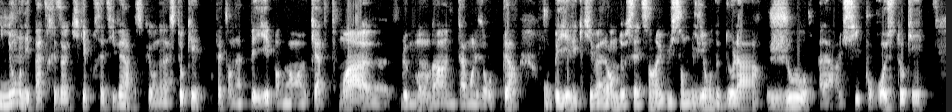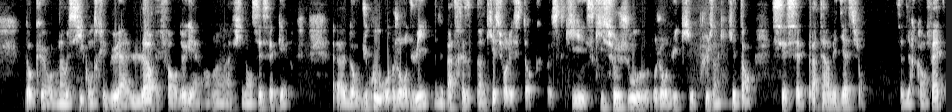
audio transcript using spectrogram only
Nous, on n'est pas très inquiets pour cet hiver parce qu'on a stocké. En fait, on a payé pendant quatre mois, euh, le monde, hein, notamment les Européens, ont payé l'équivalent de 700 à 800 millions de dollars jour à la Russie pour restocker. Donc, euh, on a aussi contribué à leur effort de guerre, hein, à financer cette guerre. Euh, donc, du coup, aujourd'hui, on n'est pas très inquiet sur les stocks. Ce qui, ce qui se joue aujourd'hui, qui est plus inquiétant, c'est cette intermédiation. C'est-à-dire qu'en fait,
